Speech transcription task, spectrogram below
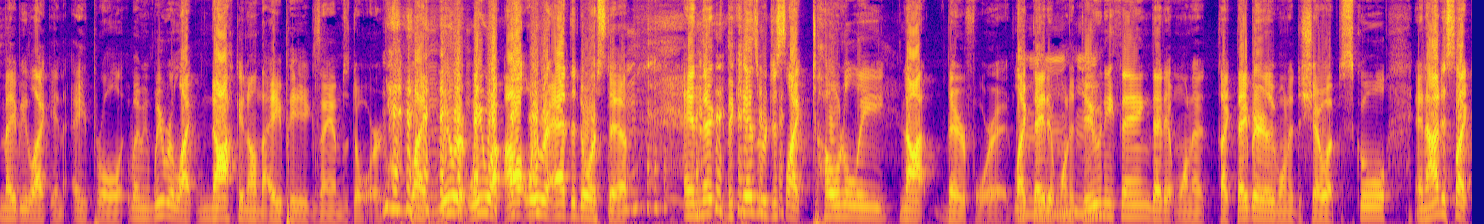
maybe like in April. I mean, we were like knocking on the AP exams door. like we were, we were, all, we were at the doorstep, and the kids were just like totally not there for it. Like they didn't want to Mm-hmm. do anything. They didn't want to. Like they barely wanted to show up to school, and I just like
